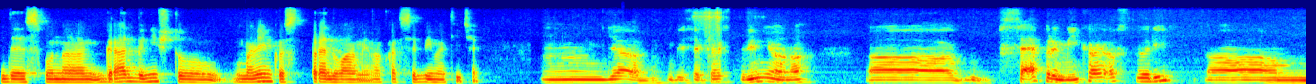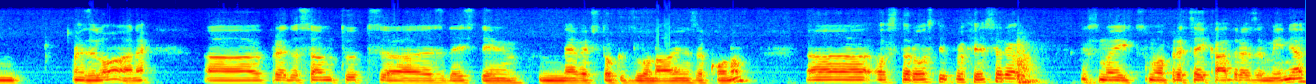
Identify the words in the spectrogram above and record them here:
da smo na gradbeništvu malenkost pred vami, no, kar se bi me tiče. Mm, ja, bi se kar strinjal. No. Uh, vse premikajo stvari, um, zelo, ne. Uh, predvsem tudi uh, zdaj s tem ne več tako zelo novim zakonom uh, o starosti profesorjev smo jih smo precej kadra zamenjali.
